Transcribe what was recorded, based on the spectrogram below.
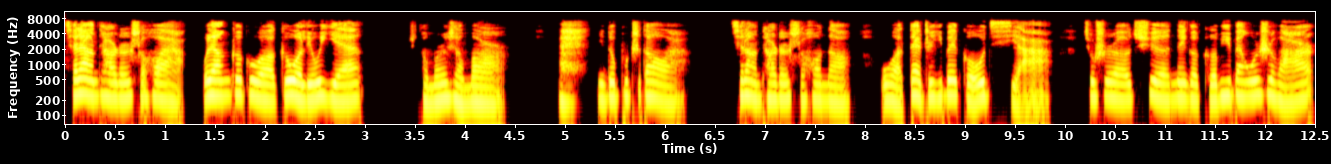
前两天的时候啊，无良哥哥给我留言，小妹儿小妹儿，哎，你都不知道啊。前两天的时候呢，我带着一杯枸杞啊，就是去那个隔壁办公室玩儿，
